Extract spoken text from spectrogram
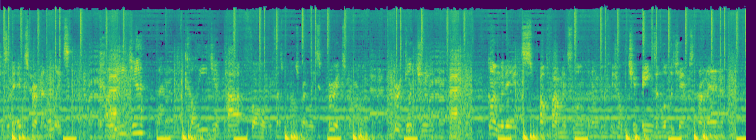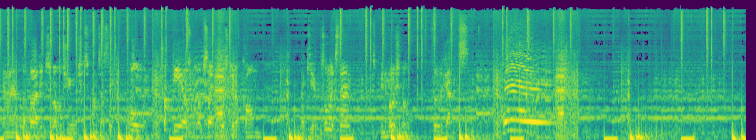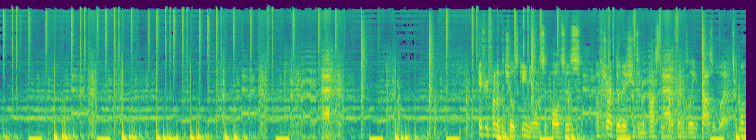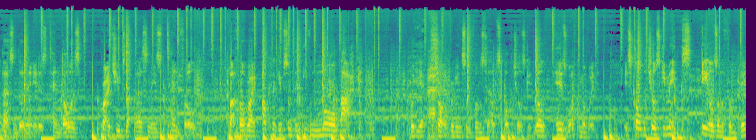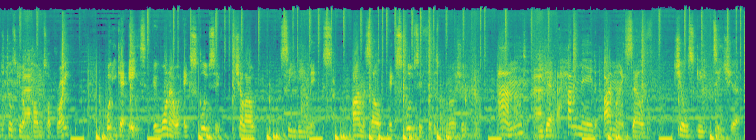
It's a bit experimental. It's Khalija and Khalija Part 4, if that's pronounced correctly. It's very experimental, very glitchy. Going with it, it's about five minutes long, and then we're going to finish off with Chimp Beams and Lovely Chimps, and then uh, Lombard Instrumental Tune, which is fantastic. All track details on the website, busky.com. Thank you. Until next time, it's been emotional. Thundercats. Yay! If you're a fan of the Chillsky and you want to support us, I've tried donations in the past and quite frankly, that hasn't worked. One person donated us $10. Gratitude to that person is tenfold. But I thought, right, how can I give something even more back, but yet sort of bring in some funds to help support the Chillsky? Well, here's what I've come up with. It's called the Chillsky Mix. Details on the front page, chillsky.com, top right. What you get is a one hour exclusive chill out CD mix by myself, exclusive for this promotion, and you get a handmade by myself Chillsky t shirt.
